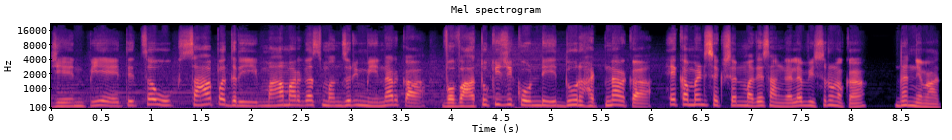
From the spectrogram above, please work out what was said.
जे एन पी ए ते चौक सहा पदरी महामार्गास मंजुरी मिळणार का? व वाहतुकीची कोंडी दूर हटणार का? हे कमेंट सेक्शनमध्ये सांगायला विसरू नका. धन्यवाद.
